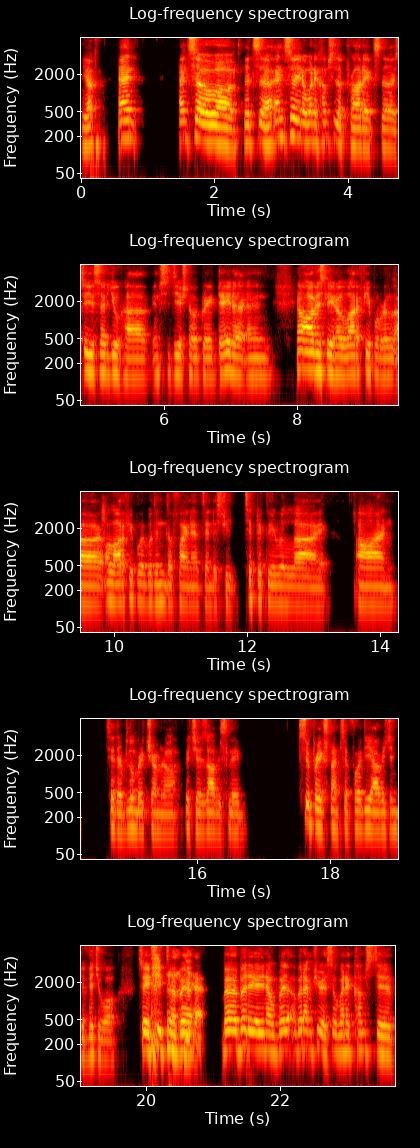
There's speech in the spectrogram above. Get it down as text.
yep and and so uh, let's uh, and so you know when it comes to the products, the so you said you have institutional grade data, and you know obviously you know a lot of people uh, a lot of people within the finance industry typically rely on say their Bloomberg terminal, which is obviously super expensive for the average individual. So if you but yeah. but but uh, you know but but I'm curious. So when it comes to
